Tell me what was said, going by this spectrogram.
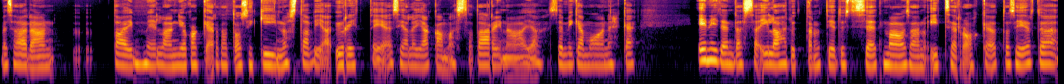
me saadaan, tai meillä on joka kerta tosi kiinnostavia yrittäjiä siellä jakamassa tarinaa ja se, mikä mua on ehkä eniten tässä ilahduttanut tietysti se, että mä oon saanut itse rohkeutta siirtyä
